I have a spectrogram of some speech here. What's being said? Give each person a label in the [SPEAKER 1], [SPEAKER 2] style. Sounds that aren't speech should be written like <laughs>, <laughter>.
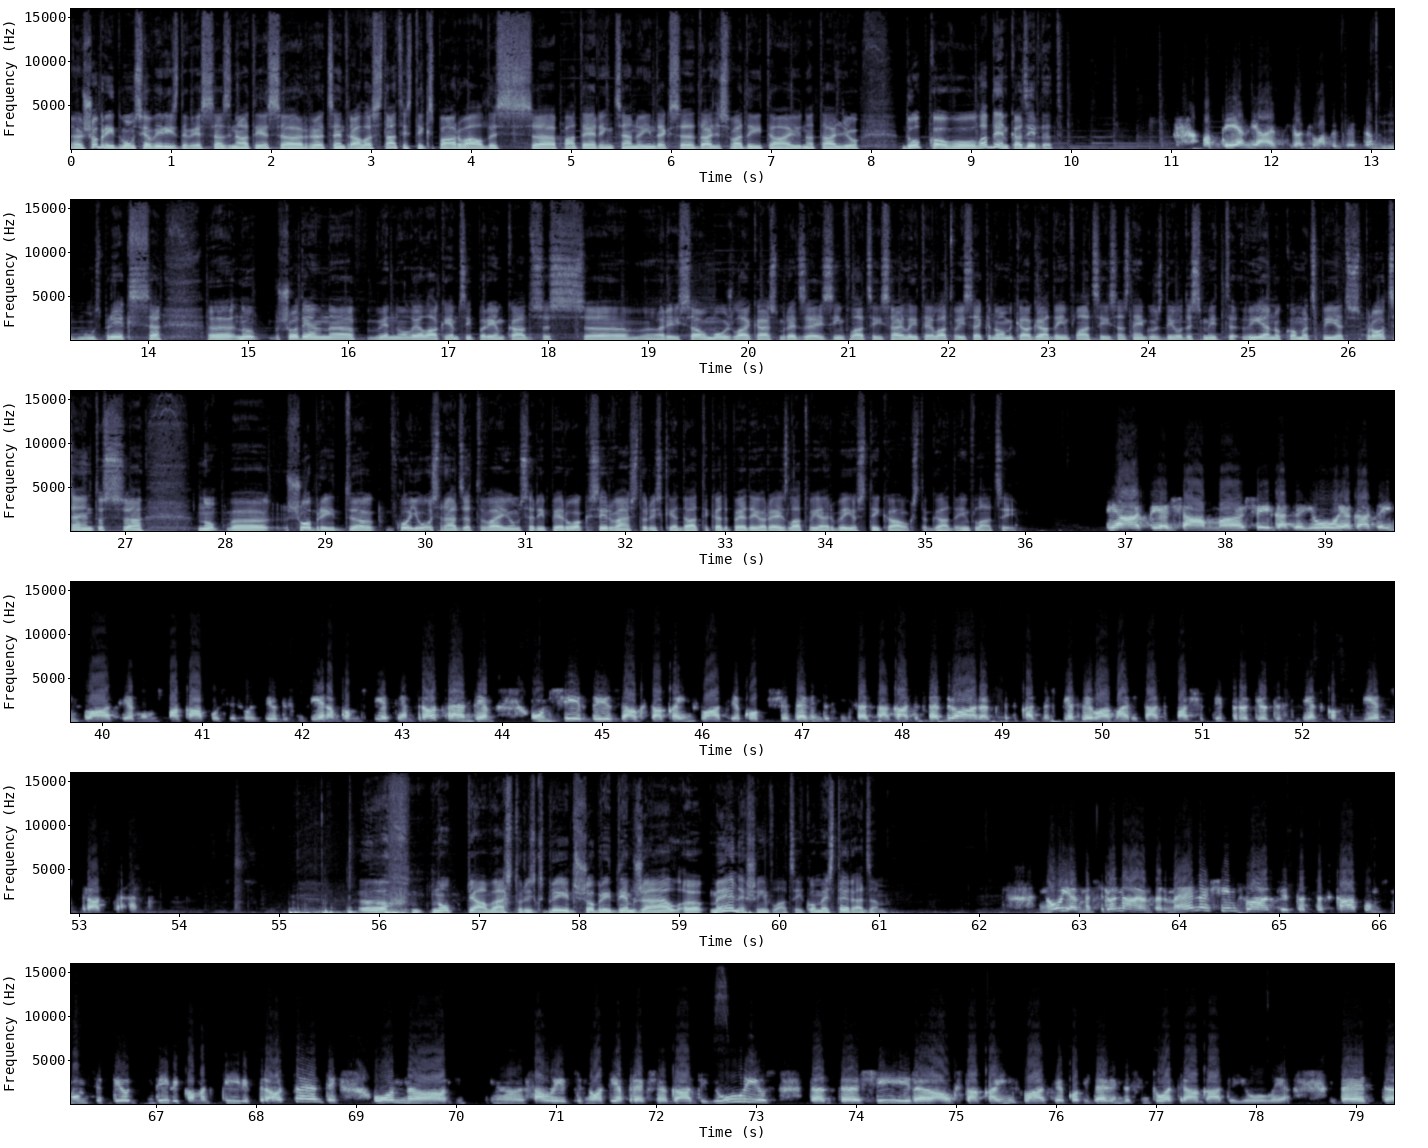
[SPEAKER 1] Šobrīd mums jau ir izdevies sazināties ar Centrālās statistikas pārvaldes patēriņa cenu indeksa daļas vadītāju Natāļu Dubkovu. Labdien, kā dzirdat?
[SPEAKER 2] Labdien, jā, es ļoti labi dzirdu.
[SPEAKER 1] Mums prieks. Uh, nu, šodien uh, viena no lielākajiem cipariem, kādus es arī savu mūžu laikā esmu redzējis, inflācijas ailītē Latvijas ekonomikā gada inflācija sasniegusi 21,5%. Uh, nu, šobrīd, ko jūs redzat, vai jums arī pie rokas ir vēsturiskie dati, kad pēdējo reizi Latvijā ir bijusi tik augsta gada inflācija?
[SPEAKER 2] Jā, tiešām šī gada jūlija gada inflācija mums pakāpusies līdz 21,5%, un šī ir bijusi augstākā inflācija kopš 96. gada februāra, kad, mēs piedzīvojām arī tādu pašu cipru - 21,5%.
[SPEAKER 1] Uh, nu, jā, vēsturisks brīdis. Šobrīd, diemžēl, uh, mēneša inflācija, ko mēs te redzam.
[SPEAKER 2] Nu, ja mēs runājam par mēneša inflāciju, tad tas kāpums mums ir 2,2%. Un, uh, salīdzinot iepriekšējo gadu jūlijus, tad šī ir augstākā inflācija kopš 92. gada jūlija. Bet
